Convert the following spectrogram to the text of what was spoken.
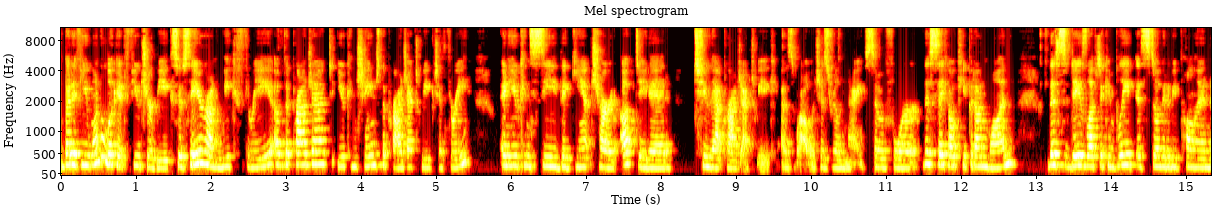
But if you want to look at future weeks, so say you're on week three of the project, you can change the project week to three, and you can see the Gantt chart updated to that project week as well, which is really nice. So for this sake, I'll keep it on one. This days left to complete is still going to be pulling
